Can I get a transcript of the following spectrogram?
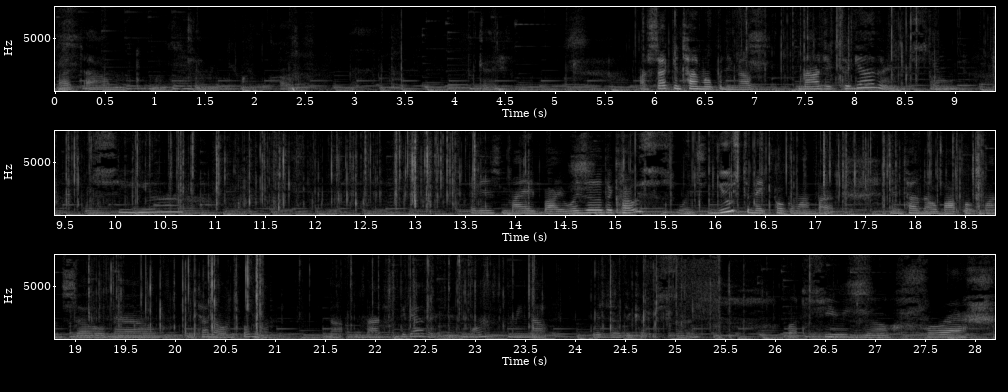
But um, okay. Our second time opening up Magic the Gathering, so see here. It is made by Wizard of the Coast, which used to make Pokemon, but Nintendo bought Pokemon, so now Nintendo owns Pokemon. Not Magic the Gathering anymore. I mean, not Wizard of the Coast, sorry. But here you go, fresh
